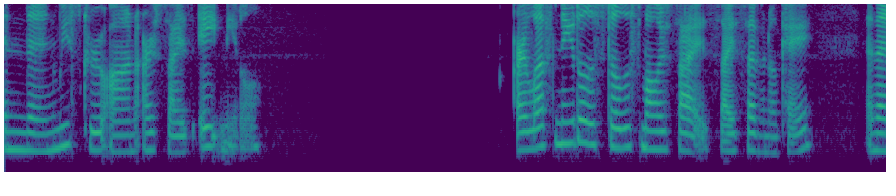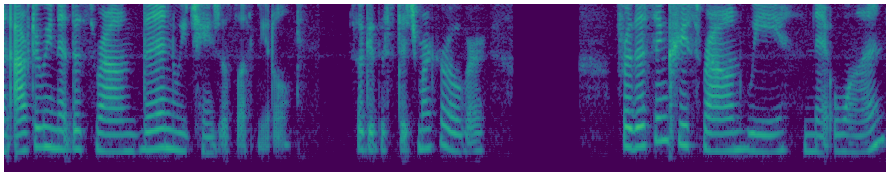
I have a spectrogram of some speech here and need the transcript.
and then we screw on our size 8 needle. Our left needle is still the smaller size, size 7, okay? And then after we knit this round, then we change this left needle. So get the stitch marker over. For this increase round, we knit one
